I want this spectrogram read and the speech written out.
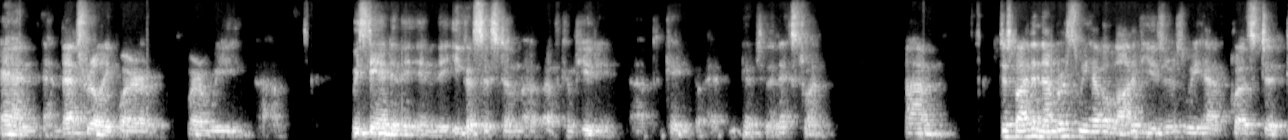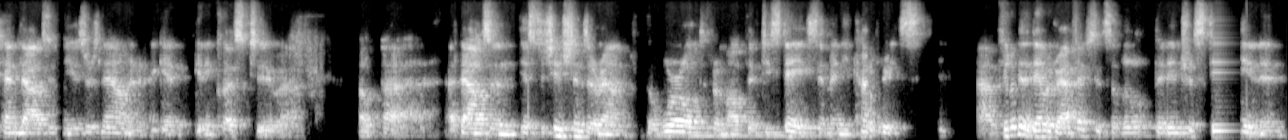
And, and that's really where, where we, uh, we stand in the, in the ecosystem of, of computing. Uh, Katie, go ahead and go to the next one. Um, just by the numbers, we have a lot of users. We have close to 10,000 users now, and again, getting close to uh, uh, a thousand institutions around the world from all 50 states and many countries. Um, if you look at the demographics, it's a little bit interesting and,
